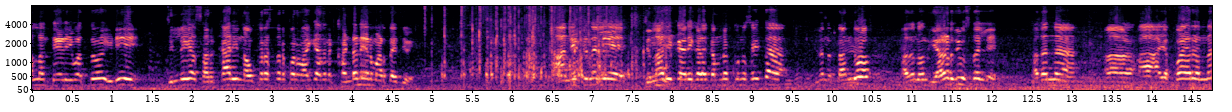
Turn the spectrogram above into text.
ಅಲ್ಲ ಅಂತ ಹೇಳಿ ಇವತ್ತು ಇಡೀ ಜಿಲ್ಲೆಯ ಸರ್ಕಾರಿ ನೌಕರಸ್ಥರ ಪರವಾಗಿ ಅದನ್ನ ಖಂಡನೆಯನ್ನು ಮಾಡ್ತಾ ಇದ್ದೀವಿ. ಆ ನಿಟ್ಟಿನಲ್ಲಿ ಜಿಲ್ಲಾಧಿಕಾರಿಗಳ ಗಮನಕ್ಕೂ ಸಹಿತ ಇದನ್ನು ತಂದು ಅದನ್ನೊಂದು ಎರಡು ದಿವಸದಲ್ಲಿ ಅದನ್ನ ಆ, ಎಫ್ ಐ ಆರ್ ಅನ್ನ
